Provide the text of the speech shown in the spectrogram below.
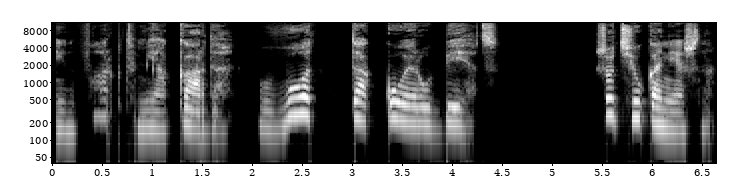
Инфаркт миокарда. Вот такой рубец! Шучу, конечно.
